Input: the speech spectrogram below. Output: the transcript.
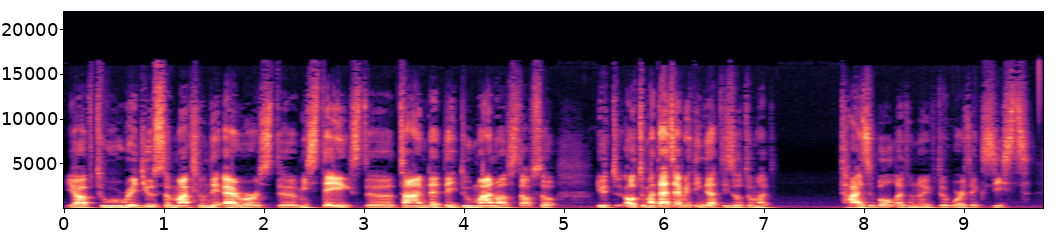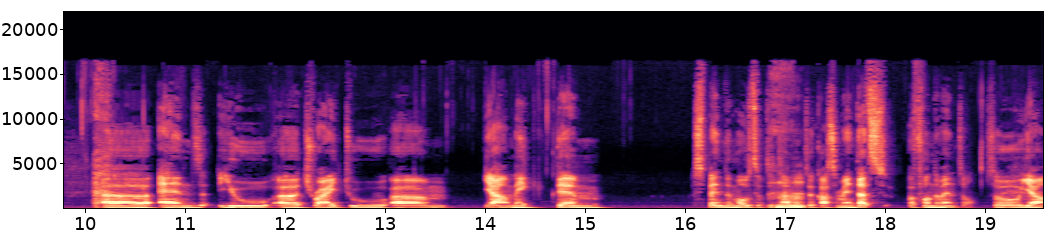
You have to reduce the maximum the errors, the mistakes, the time that they do manual stuff. So you automatize everything that is automatizable. I don't know if the word exists. Uh, and you uh, try to, um, yeah, make them spend the most of the time mm-hmm. with the customer. And that's a fundamental. So yeah,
